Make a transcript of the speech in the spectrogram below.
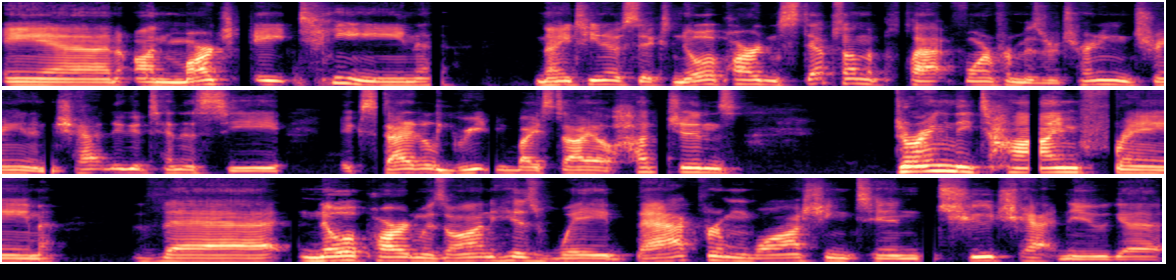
And on March 18, 1906, Noah Parden steps on the platform from his returning train in Chattanooga, Tennessee, excitedly greeted by Style Hutchins. During the time frame that Noah Parden was on his way back from Washington to Chattanooga,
